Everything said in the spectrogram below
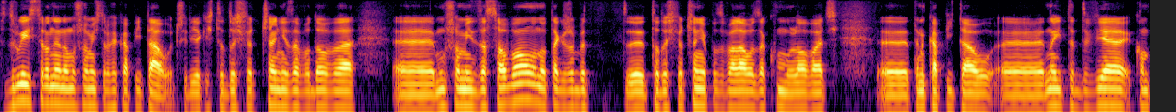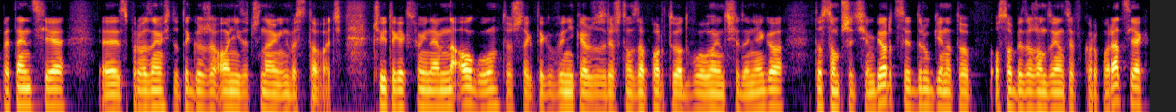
Z drugiej strony no, muszą mieć trochę kapitału, czyli jakieś to doświadczenie zawodowe e, muszą mieć za sobą, no tak żeby to doświadczenie pozwalało zakumulować e, ten kapitał. e, No i te dwie kompetencje sprowadzają się do tego, że oni zaczynają inwestować. Czyli tak jak wspominałem, na ogół, też tak, tak wynika już zresztą z raportu, odwołując się do niego, to są przedsiębiorcy, drugie no to osoby zarządzające w korporacjach.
